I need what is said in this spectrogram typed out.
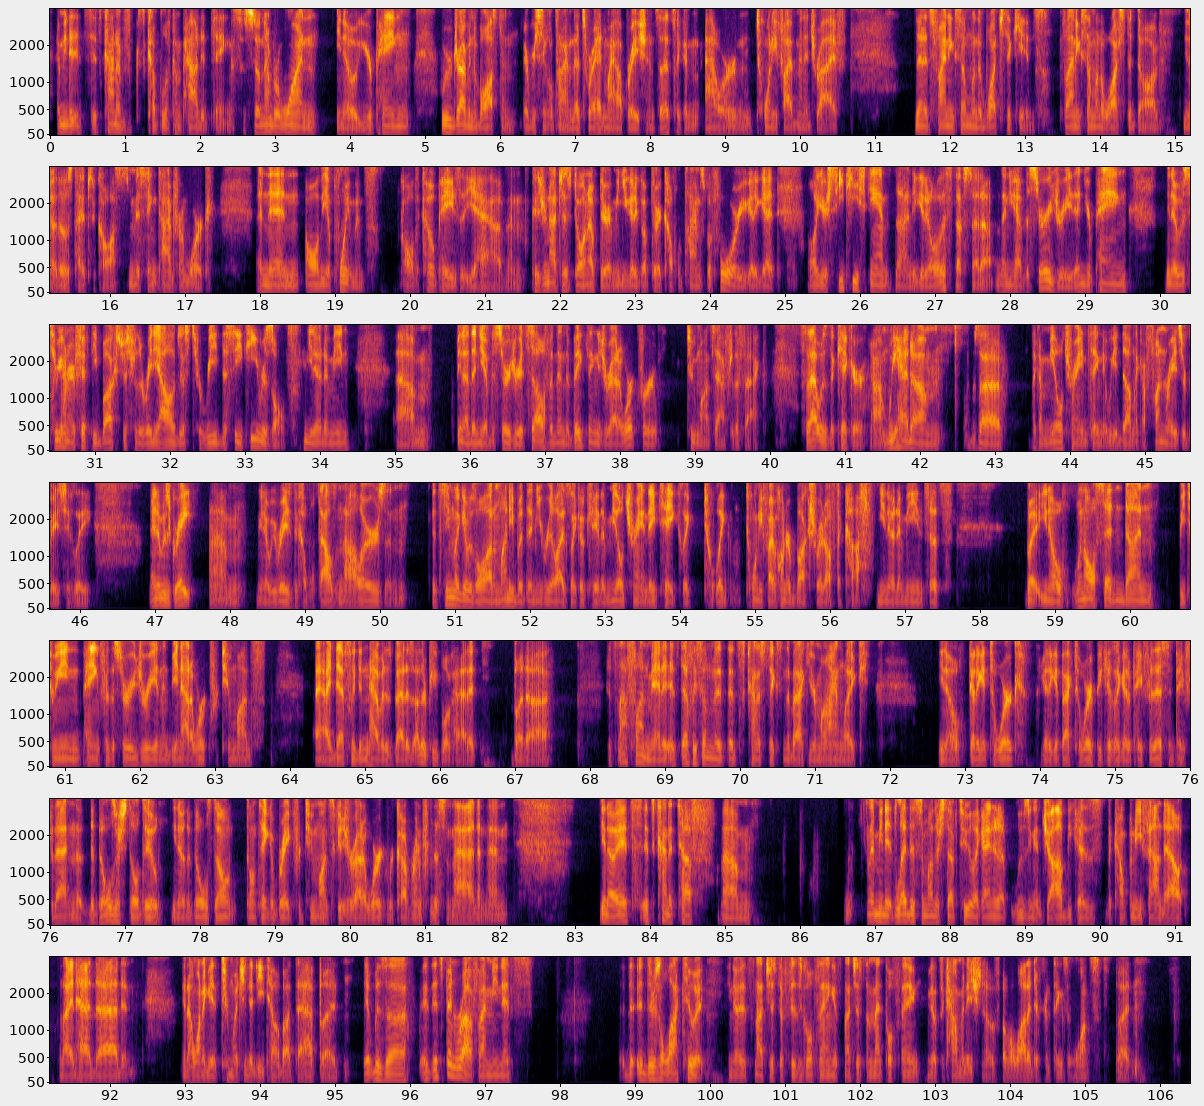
I mean, it's it's kind of a couple of compounded things. So number one, you know, you're paying. We were driving to Boston every single time. That's where I had my operation. So that's like an hour and twenty five minute drive. Then it's finding someone to watch the kids, finding someone to watch the dog. You know, those types of costs, missing time from work, and then all the appointments all the copays that you have and because you're not just going up there i mean you got to go up there a couple times before you got to get all your ct scans done you get all this stuff set up and then you have the surgery then you're paying you know it was 350 bucks just for the radiologist to read the ct results you know what i mean um, you know then you have the surgery itself and then the big thing is you're out of work for two months after the fact so that was the kicker um, we had um it was a like a meal train thing that we had done like a fundraiser basically and it was great. Um, you know, we raised a couple thousand dollars, and it seemed like it was a lot of money. But then you realize, like, okay, the meal train they take like tw- like twenty five hundred bucks right off the cuff. You know what I mean? So it's, but you know, when all said and done, between paying for the surgery and then being out of work for two months, I, I definitely didn't have it as bad as other people have had it. But uh, it's not fun, man. It, it's definitely something that that's kind of sticks in the back of your mind, like you know, got to get to work. I got to get back to work because I got to pay for this and pay for that. And the, the bills are still due. You know, the bills don't don't take a break for two months because you're out of work recovering from this and that. And then, you know, it's it's kind of tough. Um, I mean, it led to some other stuff too. Like I ended up losing a job because the company found out that I'd had that, and and I want to get too much into detail about that, but it was uh, it, it's been rough. I mean, it's there's a lot to it. You know, it's not just a physical thing. It's not just a mental thing. You know, it's a combination of, of a lot of different things at once. But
